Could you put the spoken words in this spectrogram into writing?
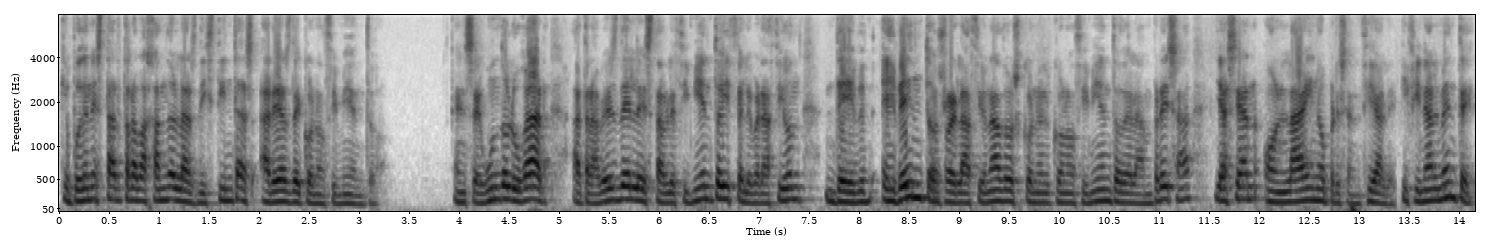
que pueden estar trabajando en las distintas áreas de conocimiento. En segundo lugar, a través del establecimiento y celebración de eventos relacionados con el conocimiento de la empresa, ya sean online o presenciales. Y finalmente,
